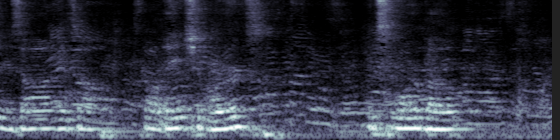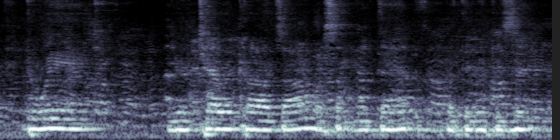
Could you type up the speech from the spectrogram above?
Interesting song. It's called Ancient Words. It's more about the way your tarot cards are or something like that, but they represent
